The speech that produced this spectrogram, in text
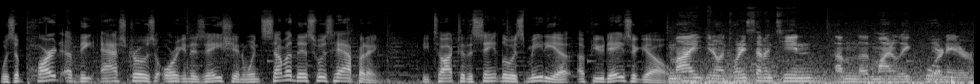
was a part of the Astros organization when some of this was happening. He talked to the St. Louis media a few days ago. My, you know, in 2017, I'm the minor league coordinator.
